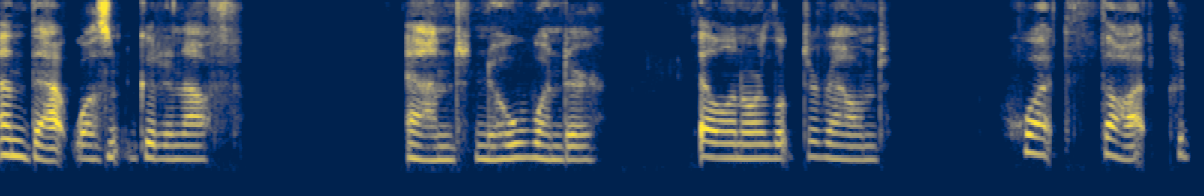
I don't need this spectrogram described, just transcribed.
and that wasn't good enough. And no wonder. Eleanor looked around. What thought could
